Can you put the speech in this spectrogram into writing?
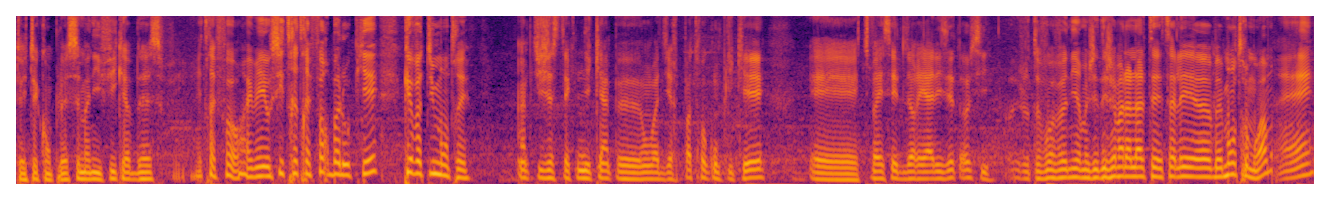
tu as été complet, c'est magnifique, Abdes. Il est très fort, hein. il est aussi très très fort balle au pied. Que vas-tu montrer? Un petit geste technique un peu, on va dire, pas trop compliqué. Et tu vas essayer de le réaliser toi aussi. Je te vois venir, mais j'ai déjà mal à la tête. Allez, euh, ben, montre-moi. Ouais.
